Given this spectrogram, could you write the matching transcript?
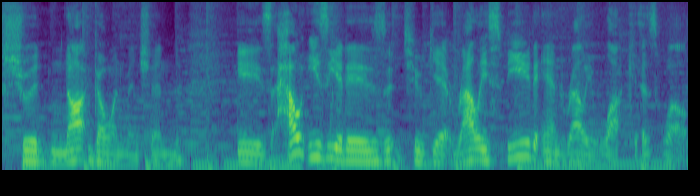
should not go unmentioned is how easy it is to get rally speed and rally luck as well.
